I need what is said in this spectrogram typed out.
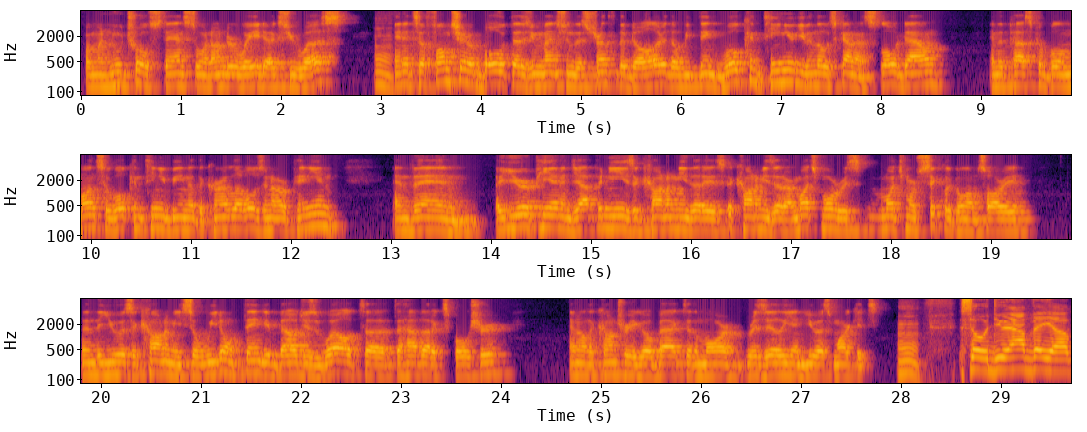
from a neutral stance to an underweight ex-US. Mm. And it's a function of both, as you mentioned, the strength of the dollar that we think will continue, even though it's kind of slowed down in the past couple of months. It will continue being at the current levels, in our opinion. And then a European and Japanese economy that is economies that are much more much more cyclical. I'm sorry, than the U.S. economy. So we don't think it bodes well to, to have that exposure. And on the contrary, go back to the more resilient U.S. markets. Mm. So do you have a, a, uh,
